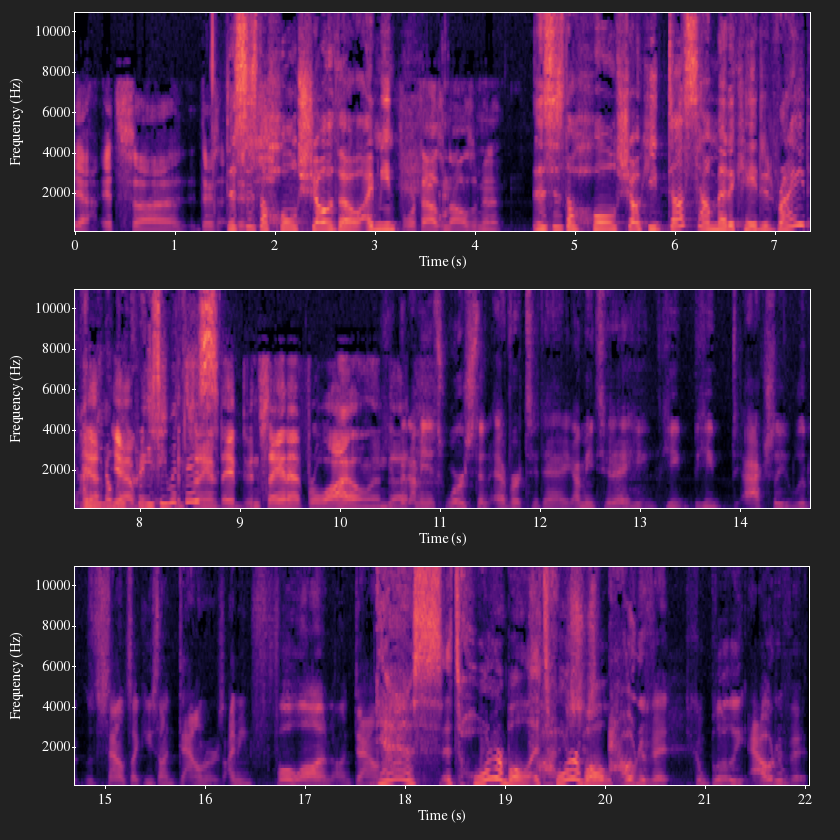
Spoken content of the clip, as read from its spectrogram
Yeah, it's uh, there's This is the whole show, though. I mean, four thousand dollars a minute. This is the whole show. He does sound medicated, right? I Yeah, mean, are yeah, we crazy with this? Saying, they've been saying that for a while, and Yeah, uh, but I mean, it's worse than ever today. I mean, today he he he actually sounds like he's on downers. I mean, full on on downers. Yes, it's horrible. it's God, he's just horrible. out of it, completely out of it.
